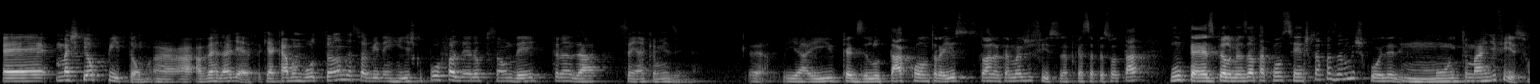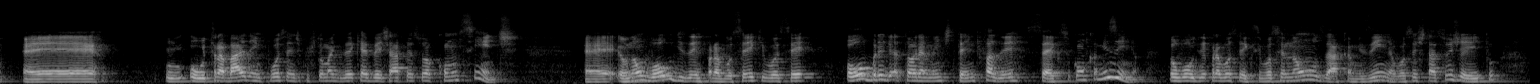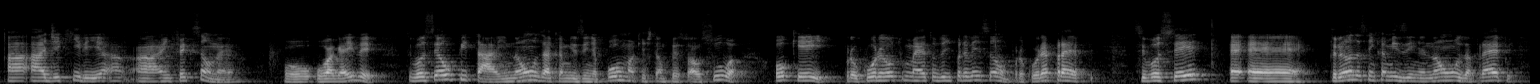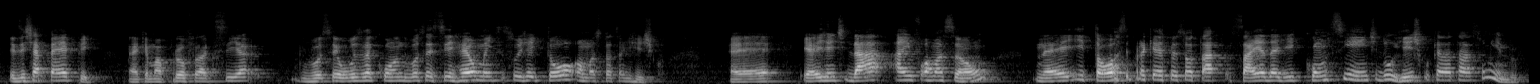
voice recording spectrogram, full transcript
é, mas que optam, a, a, verdade é essa, que acabam botando a sua vida em risco por fazer a opção de transar sem a camisinha. É, e aí, quer dizer, lutar contra isso se torna até mais difícil, né? Porque essa pessoa está, em tese, pelo menos ela está consciente que está fazendo uma escolha ali. Muito mais difícil. É... O, o, trabalho da imposto, a gente costuma dizer que é deixar a pessoa consciente. É, eu não vou dizer para você que você obrigatoriamente tem que fazer sexo com camisinha. Eu vou dizer para você que se você não usar camisinha, você está sujeito a, a adquirir a, a, infecção, né? O, o HIV. Se você optar em não usar camisinha por uma questão pessoal sua, ok, procura outro método de prevenção, procura PrEP. Se você é, é, transa sem camisinha e não usa PrEP, existe a PEP, né, que é uma profilaxia que você usa quando você se realmente sujeitou a uma situação de risco. É, e aí a gente dá a informação né, e torce para que a pessoa tá, saia dali consciente do risco que ela está assumindo.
